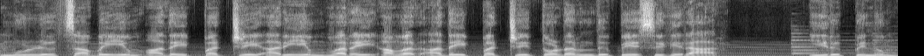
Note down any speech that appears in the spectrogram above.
முழு சபையும் அதை பற்றி அறியும் வரை அவர் அதை பற்றி தொடர்ந்து பேசுகிறார். இருப்பினும்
